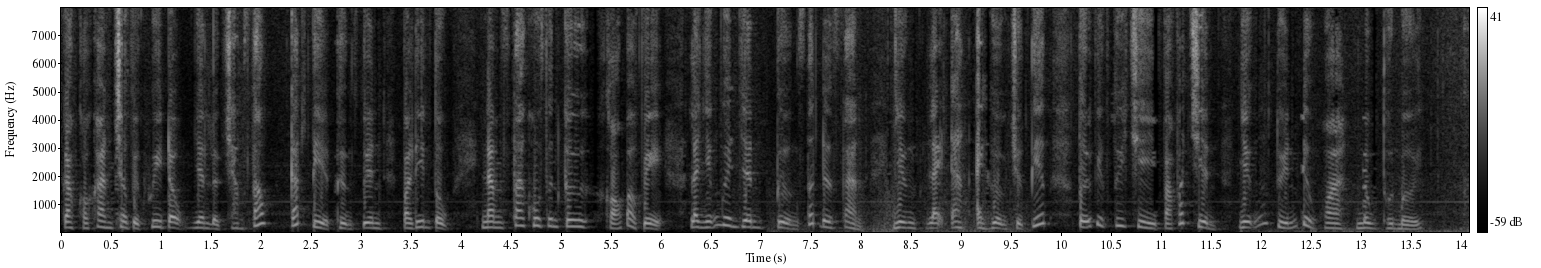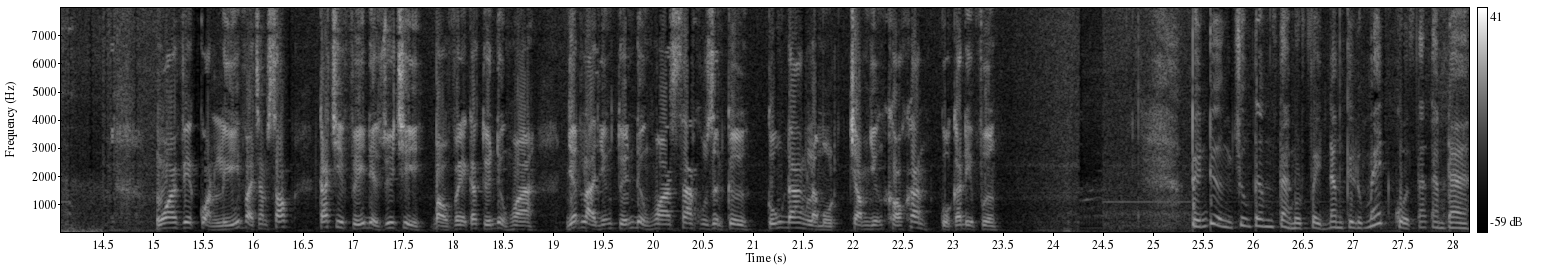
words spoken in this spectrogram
gặp khó khăn trong việc huy động nhân lực chăm sóc, cắt tỉa thường xuyên và liên tục, nằm xa khu dân cư, khó bảo vệ là những nguyên nhân tưởng rất đơn giản nhưng lại đang ảnh hưởng trực tiếp tới việc duy trì và phát triển những tuyến đường hoa nông thôn mới. Ngoài việc quản lý và chăm sóc, các chi phí để duy trì, bảo vệ các tuyến đường hoa, nhất là những tuyến đường hoa xa khu dân cư cũng đang là một trong những khó khăn của các địa phương. Tuyến đường trung tâm dài 1,5 km của xã Tam Đà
